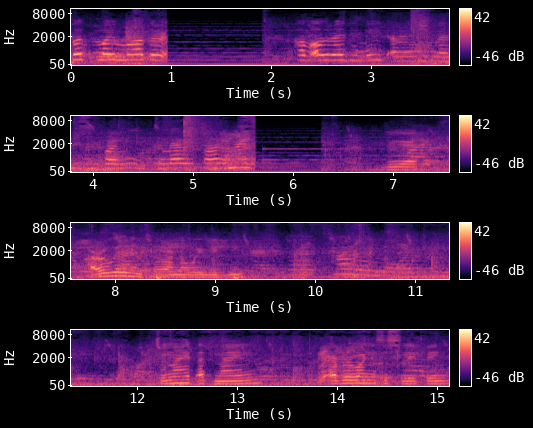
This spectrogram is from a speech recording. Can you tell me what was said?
But my mother have already made arrangements for me to marry Paris. Juliet, are you willing to run away with me? Tonight at 9, where everyone is sleeping,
